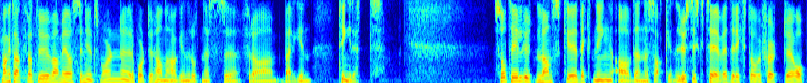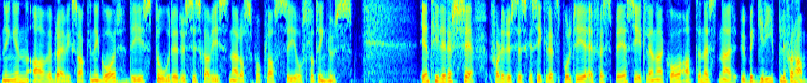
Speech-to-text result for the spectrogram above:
Mange takk for at du var med oss i Nyhetsmorgen, reporter Hanne Hagen Rotnes fra Bergen tingrett. Så til utenlandsk eh, dekning av denne saken. Russisk TV direkteoverførte åpningen av Breivik-saken i går. De store russiske avisene er også på plass i Oslo tinghus. En tidligere sjef for det russiske sikkerhetspolitiet FSB sier til NRK at det nesten er ubegripelig for ham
